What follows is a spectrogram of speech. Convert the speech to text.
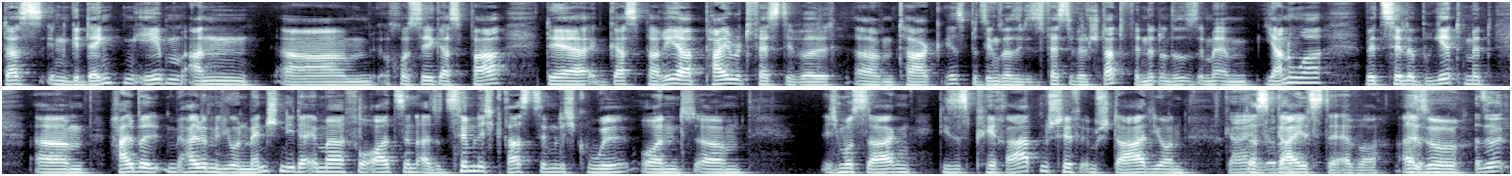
dass in Gedenken eben an ähm, José Gaspar der Gasparia Pirate Festival ähm, Tag ist, beziehungsweise dieses Festival stattfindet. Und das ist immer im Januar, wird zelebriert mit ähm, halbe, halbe Million Menschen, die da immer vor Ort sind. Also ziemlich krass, ziemlich cool. Und ähm, ich muss sagen, dieses Piratenschiff im Stadion, Geil, das oder? geilste ever. Also, also, also,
